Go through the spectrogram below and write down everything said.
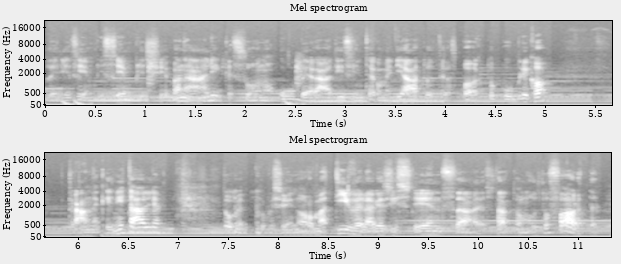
Degli esempi semplici e banali che sono Uber ha disintermediato il trasporto pubblico, tranne che in Italia, dove per questioni normative la resistenza è stata molto forte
